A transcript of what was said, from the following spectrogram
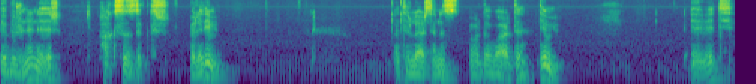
öbürüne nedir? Haksızlıktır. Öyle değil mi? Hatırlarsanız orada vardı değil mi? Evet.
